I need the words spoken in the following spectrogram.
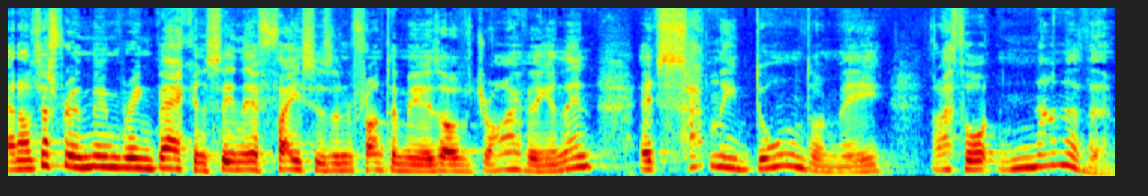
and I was just remembering back and seeing their faces in front of me as I was driving. And then it suddenly dawned on me, and I thought, none of them,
